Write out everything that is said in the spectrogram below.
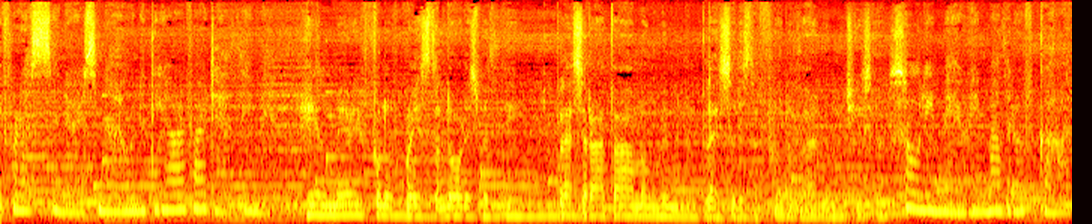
pray for us sinners, now and at the hour of our death. Amen. Hail Mary, full of grace, the Lord is with thee. Blessed art thou among women, and blessed is the fruit of thy womb, Jesus. Holy Mary, Mother of God,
